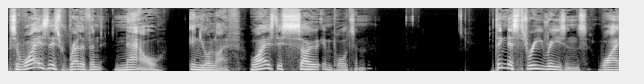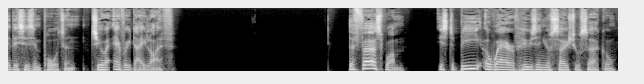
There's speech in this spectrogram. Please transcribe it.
So, why is this relevant now in your life? Why is this so important? I think there's three reasons why this is important to your everyday life. The first one is to be aware of who's in your social circle.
